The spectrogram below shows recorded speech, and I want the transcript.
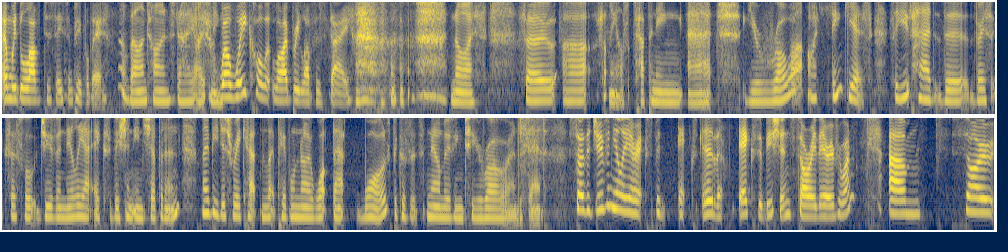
and we'd love to see some people there. oh, Valentine's Day opening. Well, we call it Library Lovers Day. nice. So uh, something else that's happening at Euroa, I think, yes. So you've had the very successful Juvenilia exhibition in Shepparton. Maybe just recap and let people know what that was because it's now moving to Euroa, I understand. So the Juvenilia expi- ex- uh, exhibition, sorry there everyone. Um, so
